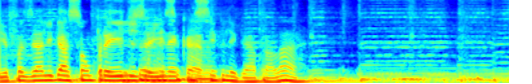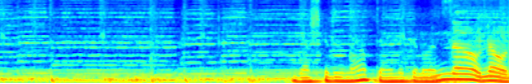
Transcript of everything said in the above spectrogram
Podia fazer uma ligação pra eles Deixa aí, né, se cara? Eu consigo ligar pra lá? Eu acho que eles não atendem pelo WhatsApp. Não, não.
